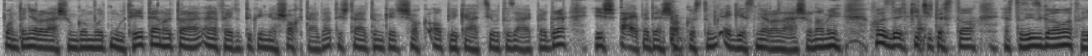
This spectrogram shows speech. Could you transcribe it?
Pont a nyaralásunkon volt múlt héten, hogy talál, elfejtettük vinni a saktáblát, és találtunk egy sak applikációt az iPad-re, és iPad-en sakkoztunk egész nyaraláson, ami hozza egy kicsit ezt, a, ezt az izgalmat, hogy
